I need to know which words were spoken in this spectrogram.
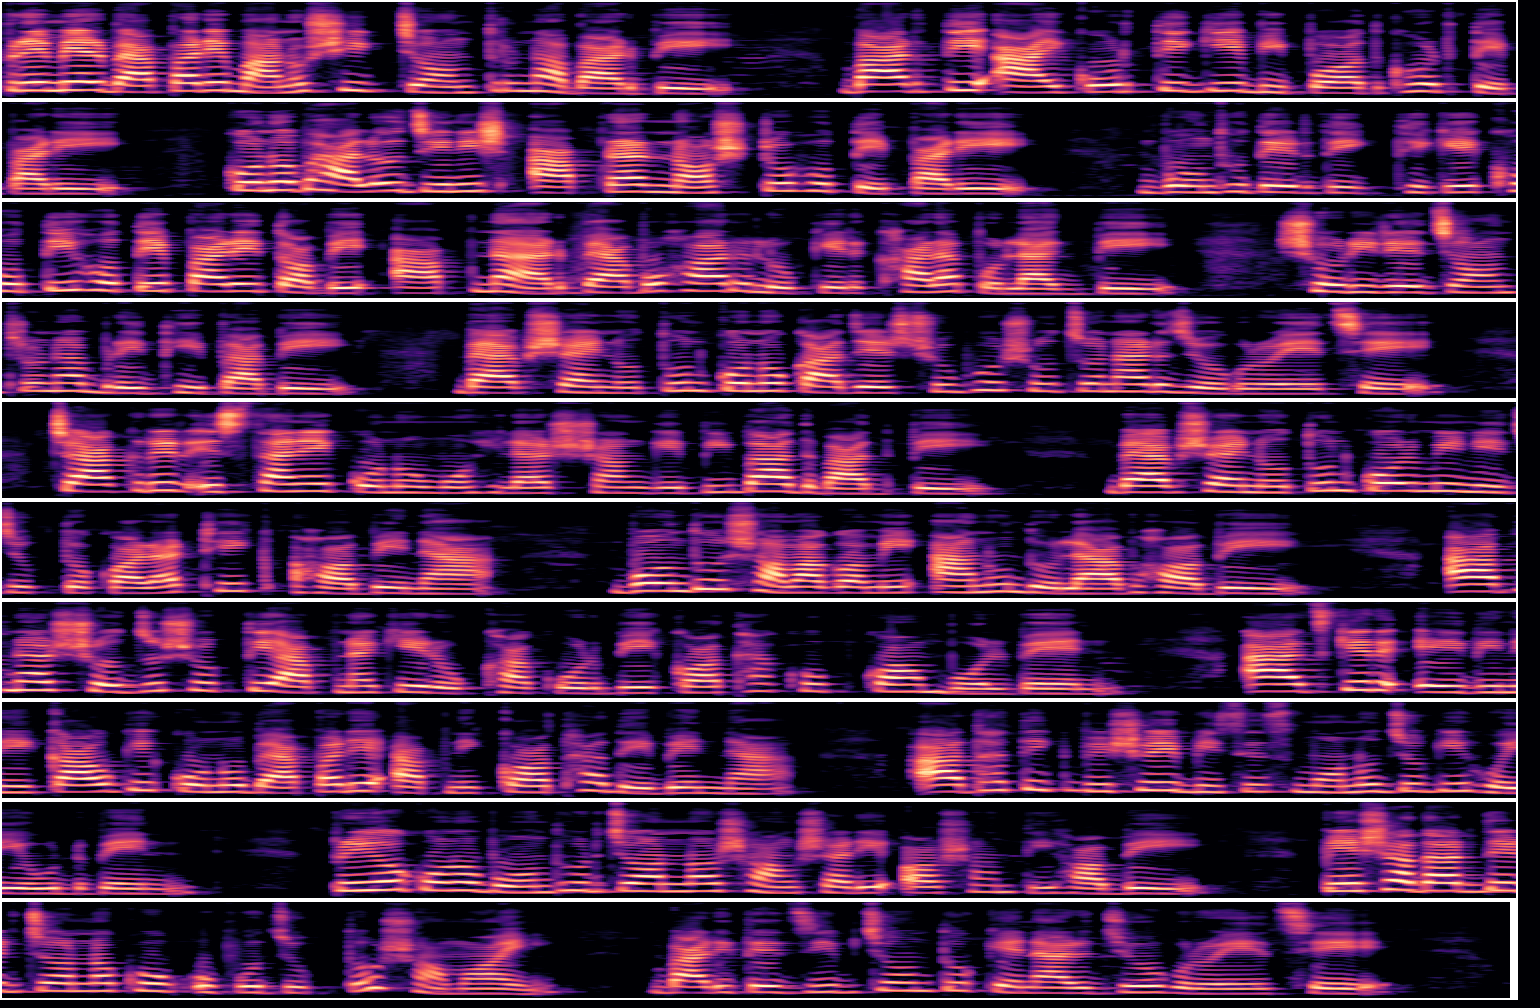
প্রেমের ব্যাপারে মানসিক যন্ত্রণা বাড়বে। বাড়তি আয় করতে গিয়ে বিপদ ঘটতে পারে। কোনো ভালো জিনিস আপনার নষ্ট হতে পারে। বন্ধুদের দিক থেকে ক্ষতি হতে পারে, তবে আপনার ব্যবহার লোকের খারাপও লাগবে। শরীরে যন্ত্রণা বৃদ্ধি পাবে। ব্যবসায় নতুন কোনো কাজের শুভ সূচনার যোগ রয়েছে। চাকরির স্থানে কোনো মহিলার সঙ্গে বিবাদ বাঁধবে। ব্যবসায় নতুন কর্মী নিযুক্ত করা ঠিক হবে না। বন্ধু সমাগমে আনন্দ লাভ হবে। আপনার সহ্য শক্তি আপনাকে রক্ষা করবে, কথা খুব কম বলবেন। আজকের এই দিনে কাউকে কোনো ব্যাপারে আপনি কথা দেবেন না। আধ্যাত্মিক বিষয়ে বিশেষ মনোযোগী হয়ে উঠবেন। প্রিয় কোনো বন্ধুর জন্য সংসারে অশান্তি হবে। পেশাদারদের জন্য খুব উপযুক্ত সময়। বাড়িতে জীবজন্তু কেনার যোগ রয়েছে।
